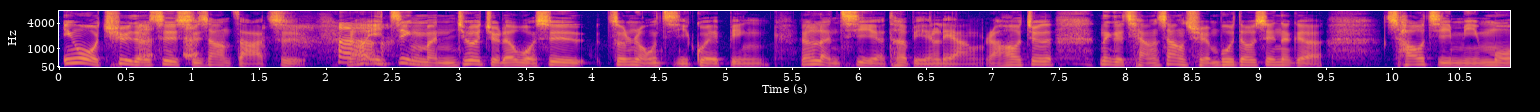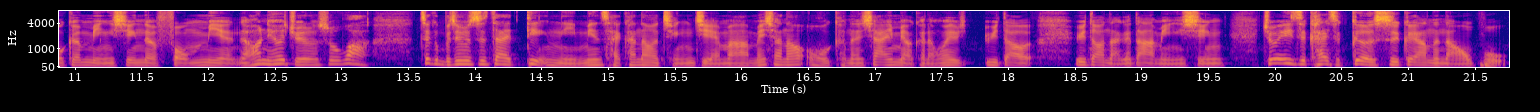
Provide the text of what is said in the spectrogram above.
因为我去的是时尚杂志，然后一进门你就会觉得我是尊荣级贵宾，那冷气也特别凉，然后就是那个墙上全部都是那个超级名模跟明星的封面，然后你会觉得说哇，这个不就是在电影里面才看到的情节吗？没想到哦，可能下一秒可能会遇到遇到哪个大明星，就一直开始各式各样的脑补，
